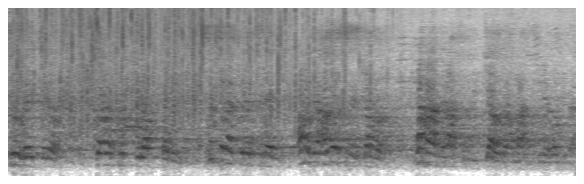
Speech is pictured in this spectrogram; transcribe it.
শুরু হয়েছিল জনশক্তি রপ্তানি। ঘোষণা করেছিলেন আমাদের আদর্শের জনক, মহান জিয়াউর রহমান ছিল বন্ধুরা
